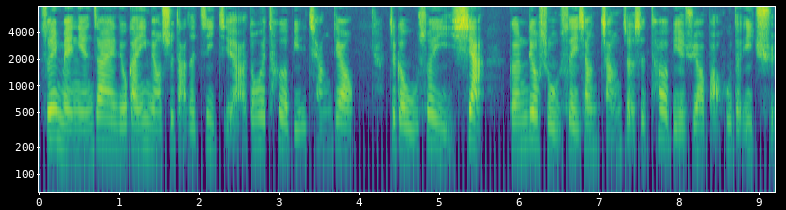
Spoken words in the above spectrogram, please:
所以每年在流感疫苗施打的季节啊，都会特别强调这个五岁以下跟六十五岁以上长者是特别需要保护的一群。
